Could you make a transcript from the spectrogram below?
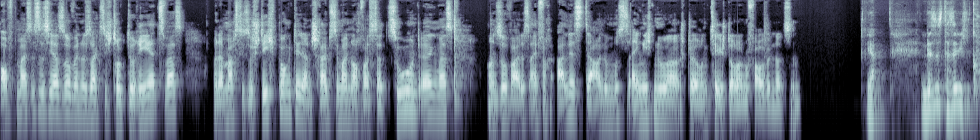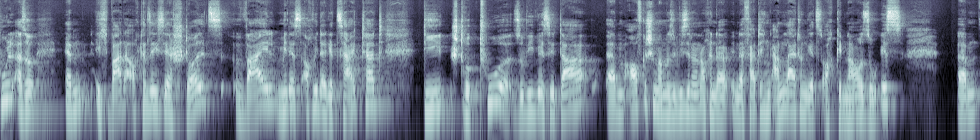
oftmals ist es ja so, wenn du sagst, ich strukturiere jetzt was und dann machst du so Stichpunkte, dann schreibst du immer noch was dazu und irgendwas. Und so war das einfach alles da und du musst eigentlich nur Steuerung C, Steuerung V benutzen. Ja, und das ist tatsächlich cool. Also ähm, ich war da auch tatsächlich sehr stolz, weil mir das auch wieder gezeigt hat, die Struktur, so wie wir sie da ähm, aufgeschrieben haben, so wie sie dann auch in der, in der fertigen Anleitung jetzt auch genau so ist, ähm,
